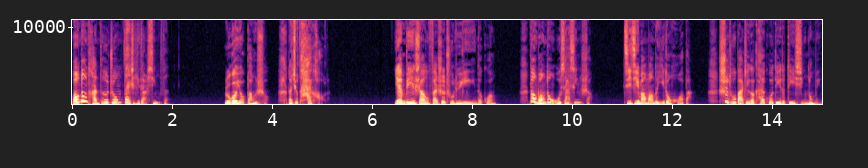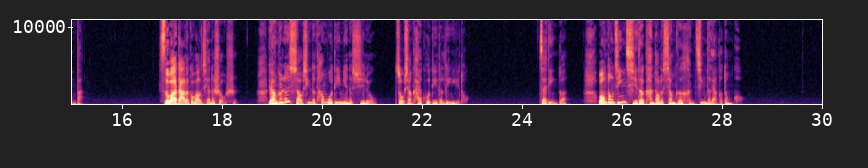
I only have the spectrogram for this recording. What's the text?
王栋忐忑中带着一点兴奋。如果有帮手，那就太好了。岩壁上反射出绿莹莹的光，但王栋无暇欣赏，急急忙忙的移动火把，试图把这个开阔地的地形弄明白。斯瓦打了个往前的手势，两个人小心的趟过地面的溪流，走向开阔地的另一头。在顶端，王栋惊奇的看到了相隔很近的两个洞口。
